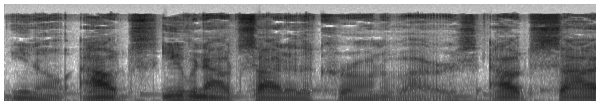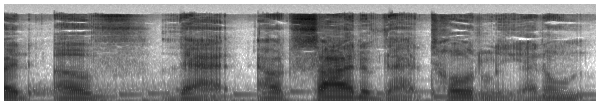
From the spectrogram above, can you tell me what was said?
you know out even outside of the coronavirus outside of that outside of that totally. I don't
